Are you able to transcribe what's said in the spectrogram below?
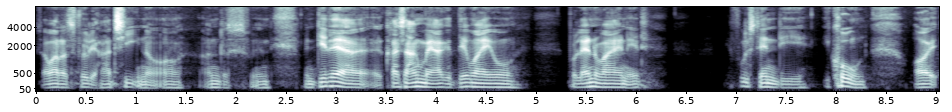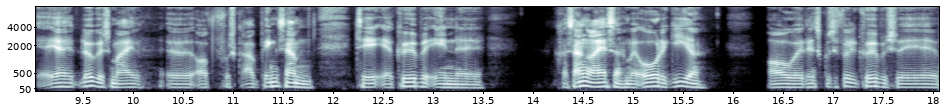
Så var der selvfølgelig Hartin og andre. Men det der Crescent-mærke, det var jo på landevejen et fuldstændig ikon. Og jeg lykkedes mig øh, at få skrabet penge sammen til at købe en øh, Crescent-racer med 8 gear. Og øh, den skulle selvfølgelig købes ved øh,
